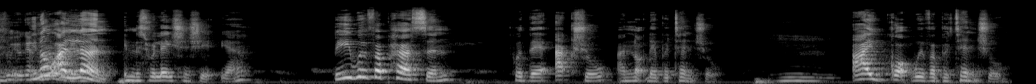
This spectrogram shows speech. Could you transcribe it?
You you'll get You know what I learned in this relationship, yeah? Be with a person for their actual and not their potential. Mm. I got with a potential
